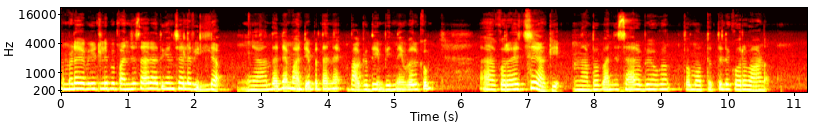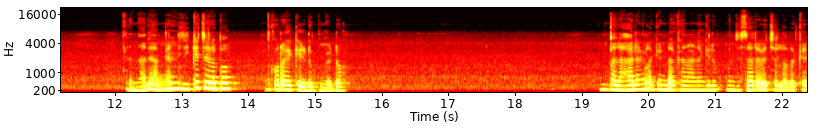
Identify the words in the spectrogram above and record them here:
നമ്മുടെ വീട്ടിലിപ്പോൾ പഞ്ചസാര അധികം ചിലവില്ല. ഞാൻ തന്നെ മാറ്റിയപ്പോൾ തന്നെ പകുതിയും. പിന്നെ ഇവർക്കും കുറേശ്ശെയാക്കി അപ്പോൾ പഞ്ചസാര ഉപയോഗം ഇപ്പോൾ മൊത്തത്തിൽ കുറവാണ്. എന്നാലും അങ്ങനെ ഇരിക്കെ ചിലപ്പം കുറേയൊക്കെ എടുക്കും കേട്ടോ. പലഹാരങ്ങളൊക്കെ ഉണ്ടാക്കാനാണെങ്കിലും പഞ്ചസാര വെച്ചുള്ളതൊക്കെ.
